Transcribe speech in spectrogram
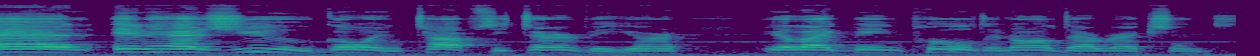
and it has you going topsy turvy. You're you're like being pulled in all directions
